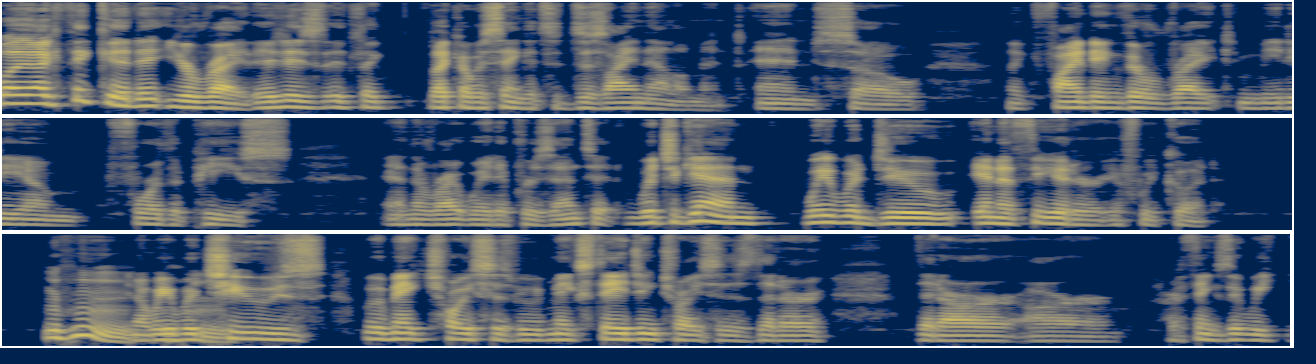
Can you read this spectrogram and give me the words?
Well, I think it, you're right. It is. It's like like I was saying. It's a design element, and so like finding the right medium for the piece and the right way to present it, which again we would do in a theater if we could. hmm You know, we would choose. We would make choices. We would make staging choices that are that are are are things that we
